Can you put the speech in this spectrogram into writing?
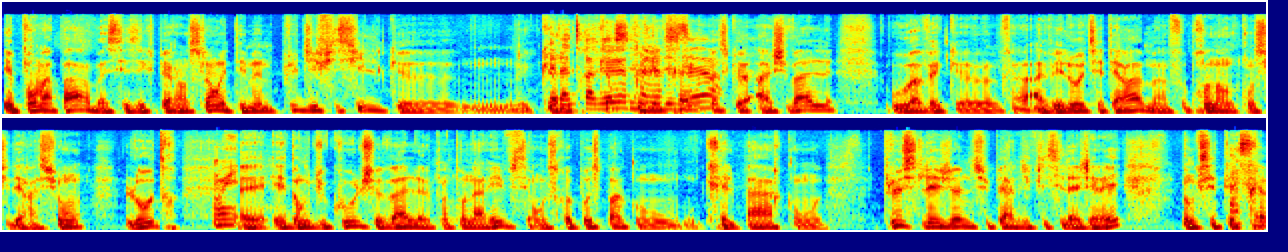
et pour ma part bah, ces expériences-là ont été même plus difficiles que Que la traversée que du désert. parce que à cheval ou avec euh, enfin à vélo etc ben faut prendre en considération l'autre Oui. et, et donc du coup le cheval quand on arrive on se repose pas qu'on crée le parc on plus les jeunes super difficiles à gérer. Donc c'était Ah, très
